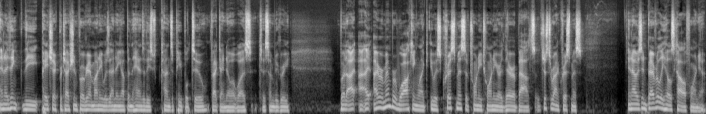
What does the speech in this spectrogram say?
And I think the Paycheck Protection Program money was ending up in the hands of these kinds of people too. In fact, I know it was to some degree. But I, I, I remember walking like it was Christmas of 2020 or thereabouts, just around Christmas. And I was in Beverly Hills, California.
